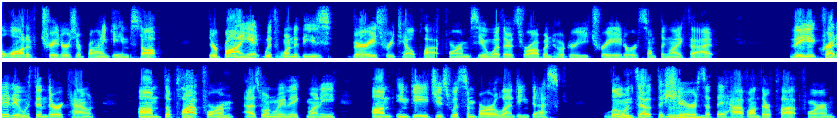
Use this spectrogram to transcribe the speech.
a lot of traders are buying GameStop. They're buying it with one of these various retail platforms, you know, whether it's Robinhood or E-Trade or something like that. They get credited within their account. Um, the platform, as one way to make money, um, engages with some borrow lending desk, loans out the shares mm-hmm. that they have on their platform,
